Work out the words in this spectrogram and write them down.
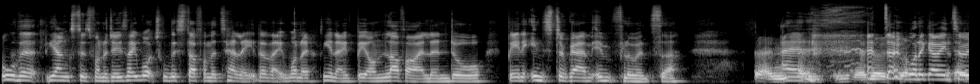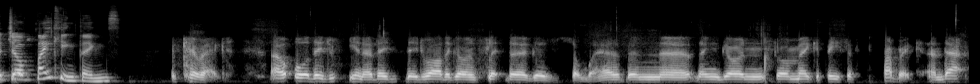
all the youngsters want to do is they watch all this stuff on the telly, don't they? Want to, you know, be on Love Island or be an Instagram influencer. And, and, and, you know, and don't want to go into a job jobs. making things. Correct. Uh, or they'd, you know, they'd, they'd rather go and flip burgers somewhere than uh, than go and go and make a piece of fabric, and that's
